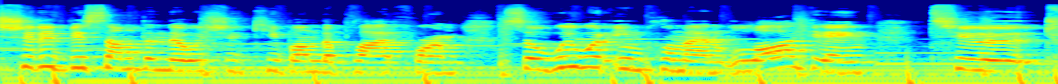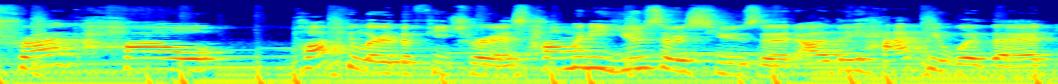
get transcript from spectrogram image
should it be something that we should keep on the platform. So we would implement logging to track how popular the feature is, how many users use it, are they happy with it,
